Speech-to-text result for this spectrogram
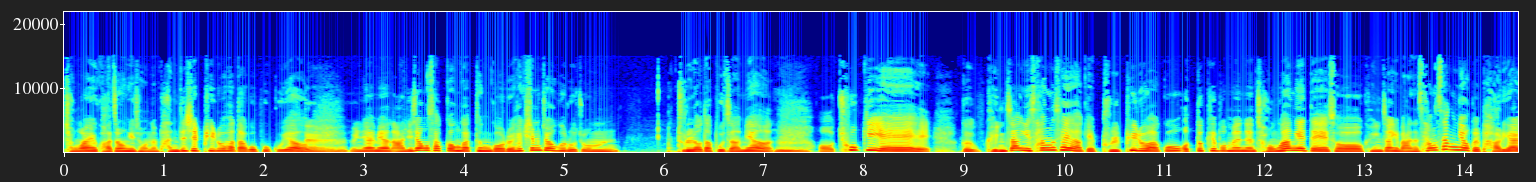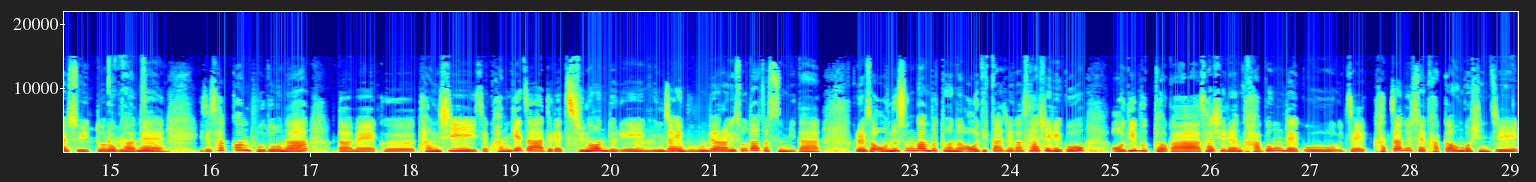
정화의 과정이 저는 반드시 필요하다고 보고요. 네. 왜냐하면 안희정 사건 같은 거를 핵심적으로 좀 둘러다 보자면 음. 어, 초기에 그 굉장히 상세하게 불필요하고 어떻게 보면은 정황에 대해서 굉장히 많은 상상력을 발휘할 수 있도록 그랬죠. 하는 이제 사건 보도나 그다음에 그 당시 이제 관계자들의 증언들이 음. 굉장히 무분별하게 쏟아졌습니다. 그래서 어느 순간부터는 어디까지가 사실이고 어디부터가 사실은 가공되고 이제 가짜 뉴스에 가까운 것인지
